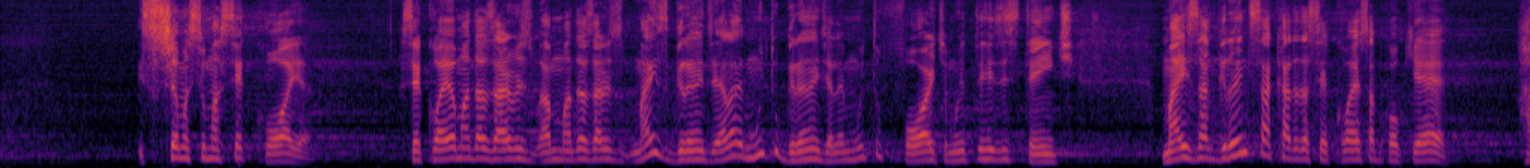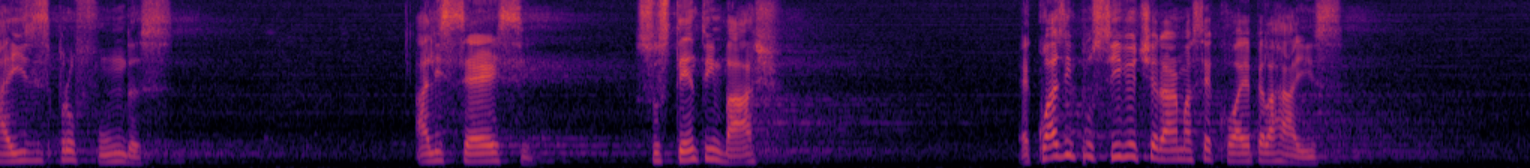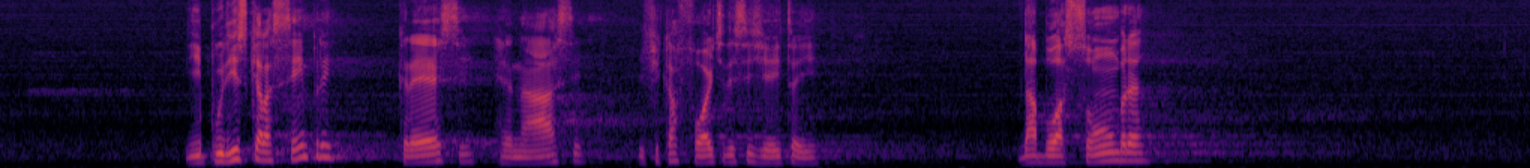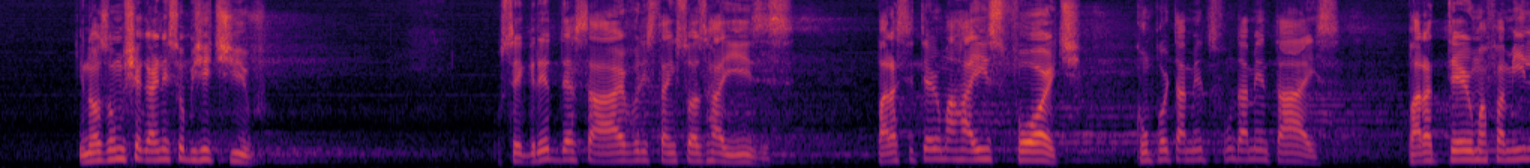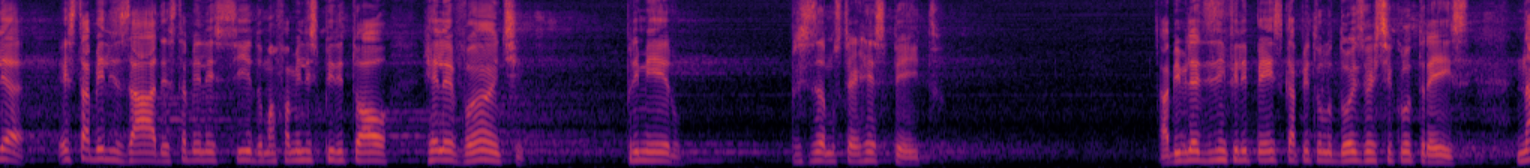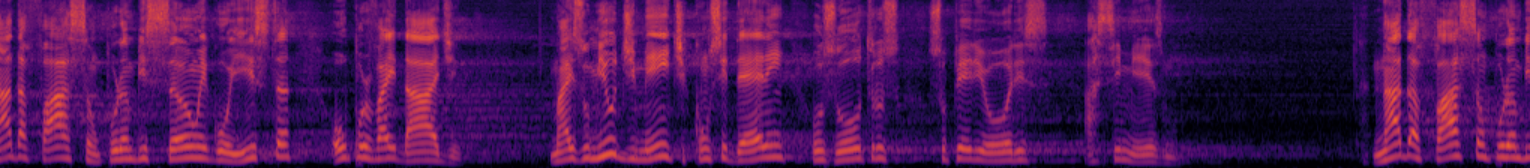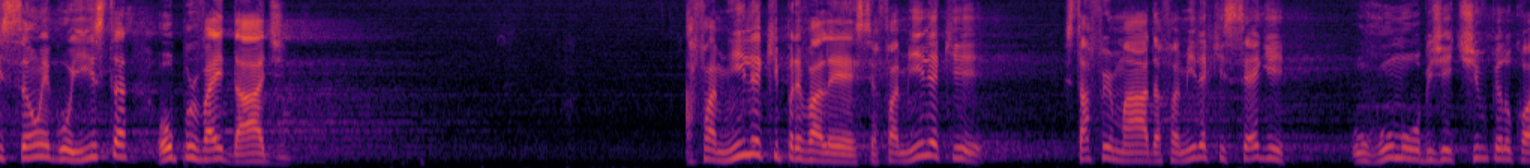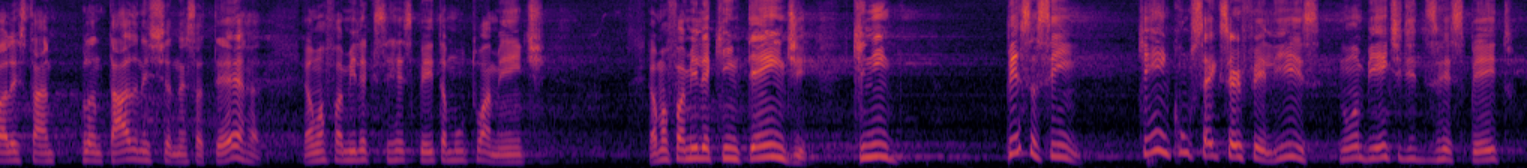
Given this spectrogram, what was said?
Isso chama-se uma sequoia. Sequoia é uma das árvores, uma das árvores mais grandes. Ela é muito grande, ela é muito forte, muito resistente. Mas a grande sacada da sequoia, sabe qual que é? Raízes profundas, alicerce, sustento embaixo. É quase impossível tirar uma sequoia pela raiz. E por isso que ela sempre cresce, renasce e fica forte desse jeito aí. Dá boa sombra, E nós vamos chegar nesse objetivo. O segredo dessa árvore está em suas raízes. Para se ter uma raiz forte, comportamentos fundamentais, para ter uma família estabilizada, estabelecida, uma família espiritual relevante, primeiro, precisamos ter respeito. A Bíblia diz em Filipenses capítulo 2, versículo 3: Nada façam por ambição egoísta ou por vaidade, mas humildemente considerem os outros superiores a si mesmo. Nada façam por ambição egoísta ou por vaidade. A família que prevalece, a família que está firmada, a família que segue o rumo, o objetivo pelo qual ela está plantada nessa terra, é uma família que se respeita mutuamente. É uma família que entende que ninguém Pensa assim: quem consegue ser feliz num ambiente de desrespeito?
